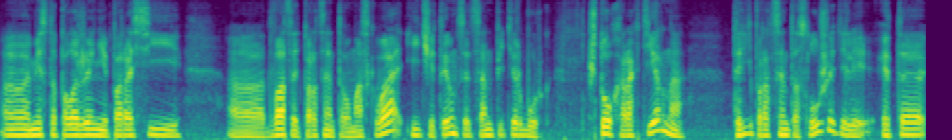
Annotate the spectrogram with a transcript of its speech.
э, местоположение по России, э, 20% Москва и 14% Санкт-Петербург. Что характерно, 3% слушателей это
